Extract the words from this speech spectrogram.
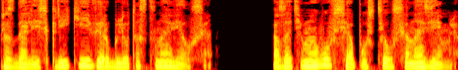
Раздались крики, и верблюд остановился, а затем и вовсе опустился на землю.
